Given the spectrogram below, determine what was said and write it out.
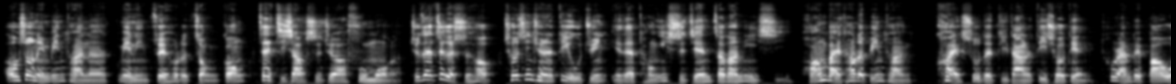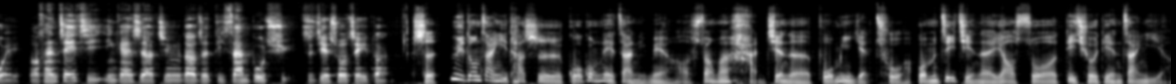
欧寿年兵团呢面临最后的总攻，在几小时就要覆没了。就在这个时候，邱清泉的第五军也在同一时间遭到逆袭，黄百韬的兵团。快速的抵达了地球店，突然被包围。老谭这一集应该是要进入到这第三部曲，直接说这一段。是豫东战役，它是国共内战里面哈双方罕见的搏命演出哈。我们这一集呢要说地丘店战役啊。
